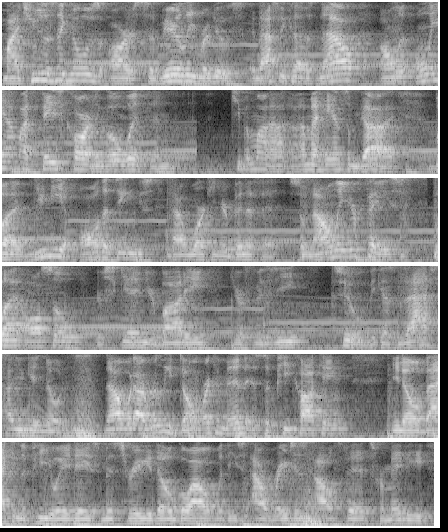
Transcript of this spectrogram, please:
my choosing signals are severely reduced. And that's because now I only have my face card to go with. And keep in mind, I'm a handsome guy, but you need all the things that work in your benefit. So not only your face, but also your skin, your body, your physique too, because that's how you get noticed. Now, what I really don't recommend is the peacocking. You know, back in the PUA days, Mystery, they'll go out with these outrageous outfits or maybe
